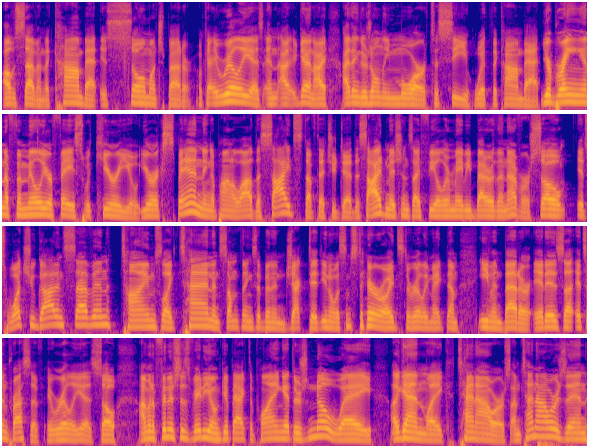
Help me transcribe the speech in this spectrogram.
of 7. The combat is so much better. Okay, it really is. And I, again, I, I think there's only more to see with the combat. You're bringing in a familiar face with Kiryu. You're expanding upon a lot of the side stuff that you did. The side missions, I feel, are maybe better than ever. So it's what you got in 7 times like 10, and some things have been injected, you know, with some steroids to really make them even better. It is, uh, it's impressive. It really is. So I'm going to finish this video and get back to playing it. There's no way, again, like 10 hours. I'm 10 hours in.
